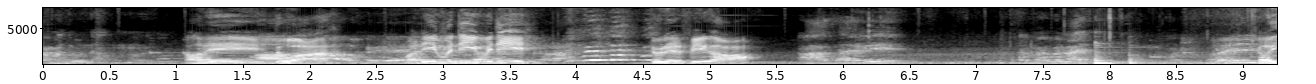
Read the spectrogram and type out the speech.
ะมาดูหนัง เฮ้ย ดูเหรอโอเค มาดีมาดีมาดีดูเน็ตฟิกเหรอ อ่าใช่พี่ แต่ไม่เป็นไรเฮ้ย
